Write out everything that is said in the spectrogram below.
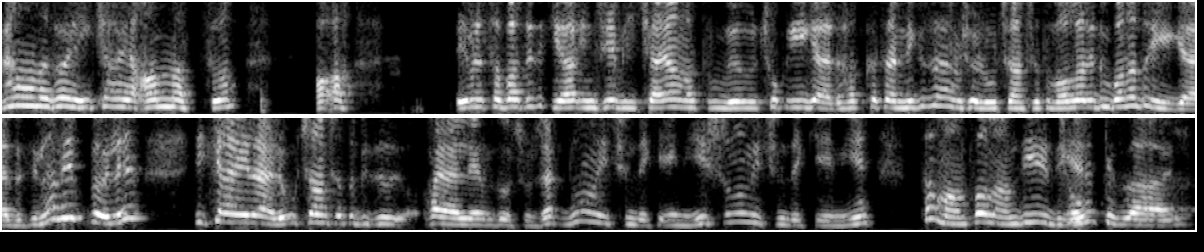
Ben ona böyle hikaye anlattım. Aa, Emre sabah dedik ya İnci'ye bir hikaye anlattım. Çok iyi geldi. Hakikaten ne güzelmiş öyle uçan çatı. Vallahi dedim bana da iyi geldi filan. Hep böyle hikayelerle uçan çatı bizi hayallerimize uçuracak. Bunun içindeki en iyi, şunun içindeki en iyi. Tamam falan diye diye. Çok güzel.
